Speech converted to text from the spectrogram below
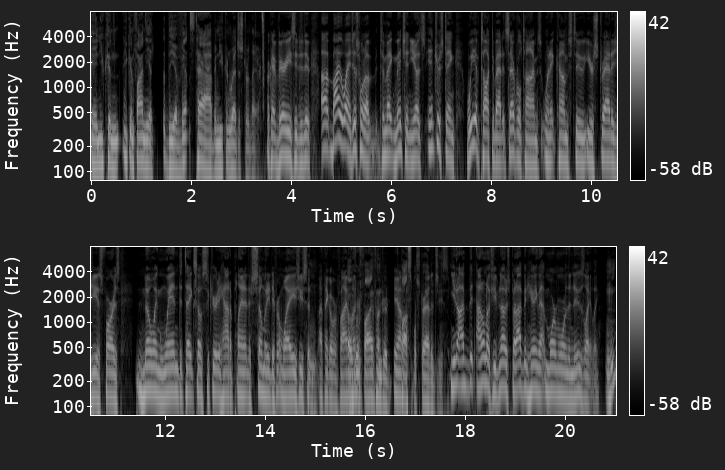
and you can you can find the the events tab and you can register there. Okay, very easy to do. Uh, by the way, I just want to to make mention. You know, it's interesting. We have talked about it several times when it comes to your strategy as far as knowing when to take Social Security, how to plan it. There's so many different ways. You said, mm. I think over 500. Over 500 yeah. possible strategies. You know, I've been, I don't know if you've noticed, but I've been hearing that more and more in the news lately. Mm-hmm.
